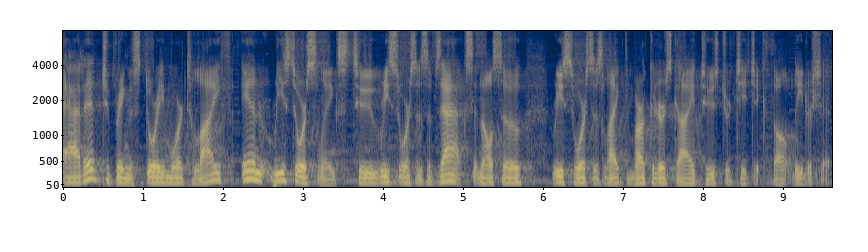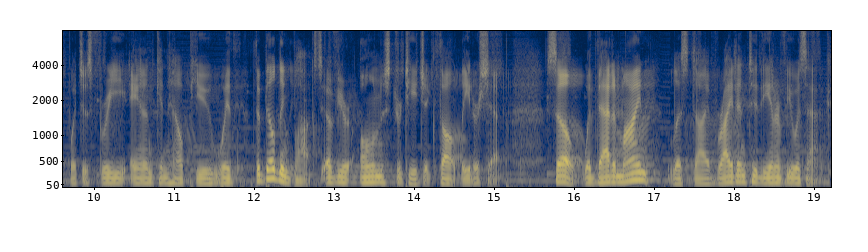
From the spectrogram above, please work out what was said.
added to bring the story more to life, and resource links to resources of Zack's and also resources like the Marketer's Guide to Strategic Thought Leadership, which is free and can help you with the building blocks of your own strategic thought leadership. So, with that in mind, let's dive right into the interview with Zack.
